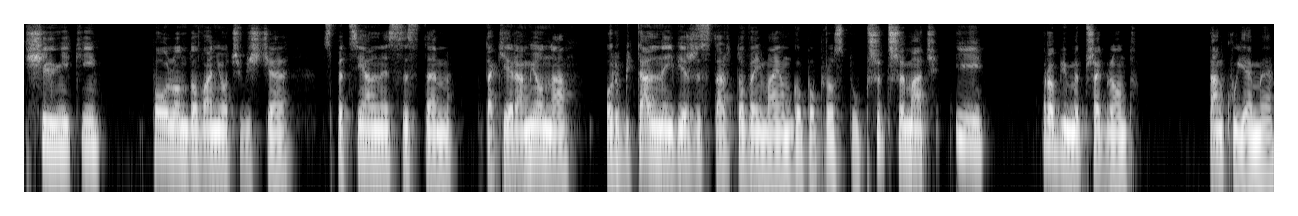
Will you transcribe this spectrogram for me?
silniki. Po lądowaniu oczywiście specjalny system, takie ramiona orbitalnej wieży startowej mają go po prostu przytrzymać i robimy przegląd, tankujemy,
